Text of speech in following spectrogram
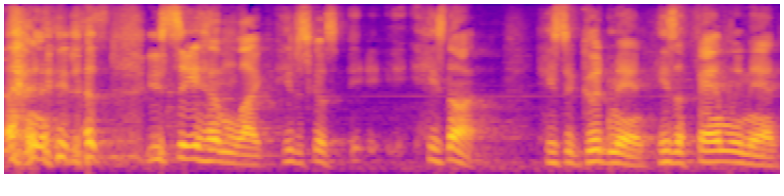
And he just, you see him like, he just goes, he's not. He's a good man. He's a family man.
